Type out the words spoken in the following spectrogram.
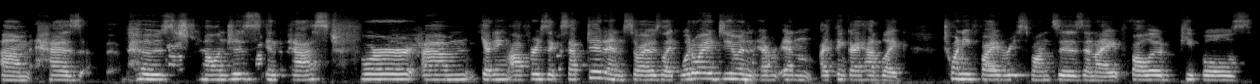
um, has posed challenges in the past for um, getting offers accepted. And so I was like, what do I do? And, and I think I had like 25 responses and I followed people's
